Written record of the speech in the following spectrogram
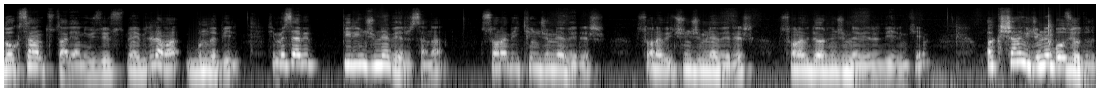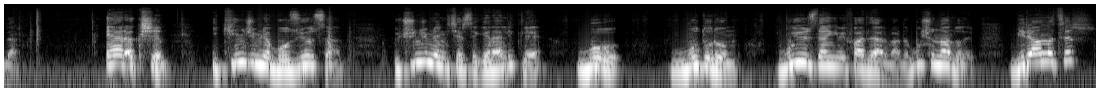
90 tutar yani yüzde yüz tutmayabilir ama bunu da bil. Şimdi mesela bir birinci cümle verir sana. Sonra bir ikinci cümle verir. Sonra bir üçüncü cümle verir. Sonra bir dördüncü cümle verir diyelim ki. Akışı hangi cümle bozuyordur der. Eğer akışı ikinci cümle bozuyorsa üçüncü cümlenin içerisinde genellikle bu, bu durum, bu yüzden gibi ifadeler vardır. Bu şundan dolayı. Biri anlatır,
